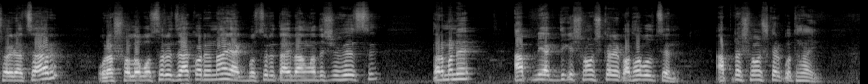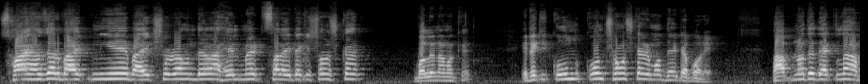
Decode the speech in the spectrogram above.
স্বৈরাচার, ওরা ষোলো বছরে যা করে না এক বছরে তাই বাংলাদেশে হয়েছে। তার মানে আপনি একদিকে সংস্কারের কথা বলছেন, আপনার সংস্কার কোথায়? ছয় হাজার বাইক নিয়ে বাইক শোডাউন দেওয়া, হেলমেট ছাড়া এটা কি সংস্কার? বলেন আমাকে। এটা কি কোন কোন সংস্কারের মধ্যে এটা পড়ে? পাবনাতে দেখলাম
